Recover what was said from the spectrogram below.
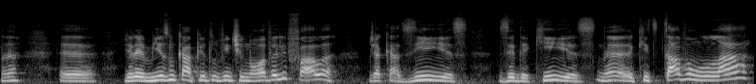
Né? É, Jeremias, no capítulo 29, ele fala de Acasias, Zedequias, né, que estavam lá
